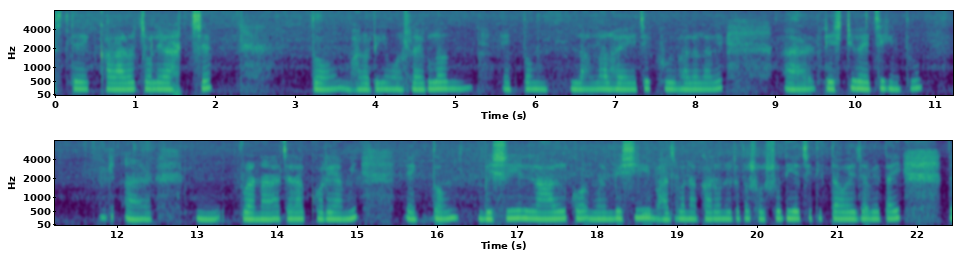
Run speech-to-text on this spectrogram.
আস্তে কালারও চলে আসছে। তো ভালো টিকে মশলাগুলো একদম লাল লাল হয়ে গেছে, খুবই ভালো লাগে। আর টেস্টি হয়েছে কিন্তু। আর পুরো নাড়াচাড়া করে আমি একদম বেশি লাল মানে বেশি ভাজবো না, কারণ এটা তো শস্য দিয়েছি তিতা হয়ে যাবে তাই। তো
